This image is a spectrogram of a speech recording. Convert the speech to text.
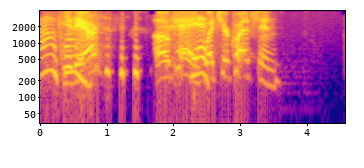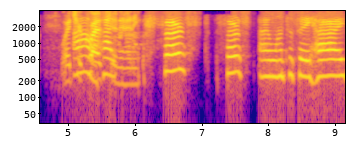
I'm You there? okay Yes. what's your question what's your Ah, question hi. honey First, first, I want to say hi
